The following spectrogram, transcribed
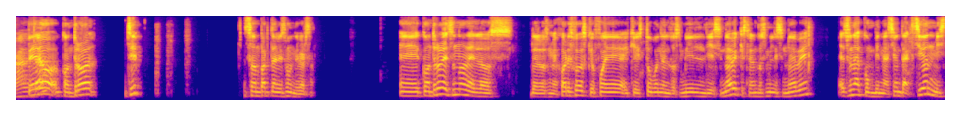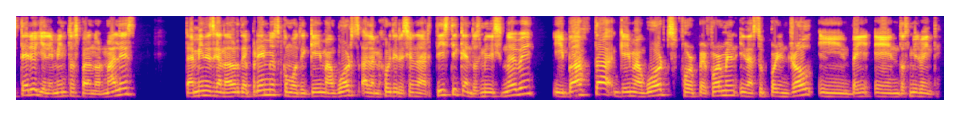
Ah, Pero Control, sí, son parte del mismo universo. Eh, Control es uno de los, de los mejores juegos que, fue, que estuvo en el 2019, que estuvo en 2019. Es una combinación de acción, misterio y elementos paranormales. También es ganador de premios como The Game Awards a la mejor dirección artística en 2019 y BAFTA Game Awards for Performance in a Supporting Role en 2020.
